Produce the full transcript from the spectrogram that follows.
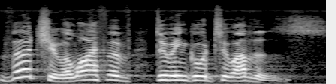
virtue, a life of doing good to others.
